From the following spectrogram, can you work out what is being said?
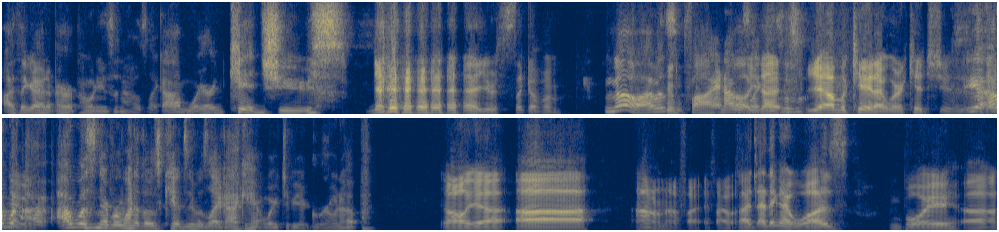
I think I had a pair of ponies and I was like, I'm wearing kid shoes. You're sick of them. No, I was fine. I was oh, like, is- yeah, I'm a kid. I wear kid shoes. This yeah, I, what I. I, was never one of those kids who was like, I can't wait to be a grown up. Oh yeah. Uh, I don't know if I if I I, I think I was. Boy, uh,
